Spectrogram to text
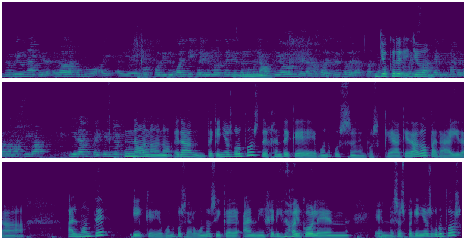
No ha habido una quedada como hemos podido igual diferir los medios de No. comunicación de la nota de prensa de la Ertzaintza. Yo creo- yo- una quedada masiva y eran pequeños grupos. No, no, no. Eran pequeños grupos de gente que, bueno, pues, eh, pues que ha quedado para ir a- al monte y que, bueno, pues algunos sí que han ingerido alcohol en, en esos pequeños grupos,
